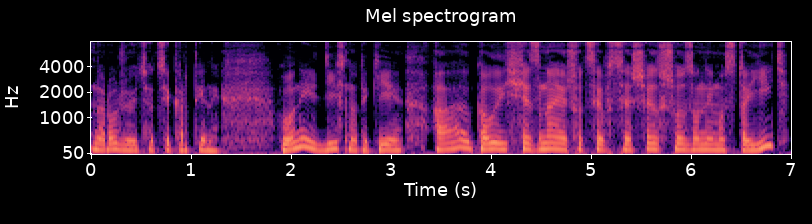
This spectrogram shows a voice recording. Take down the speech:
народжуються ці картини. Вони дійсно такі. А коли ще знаєш, що це все, що за ними стоїть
